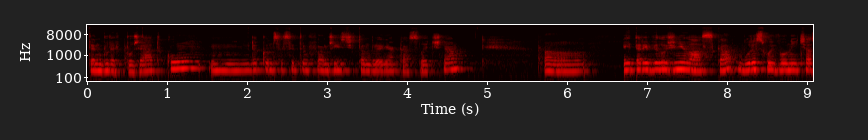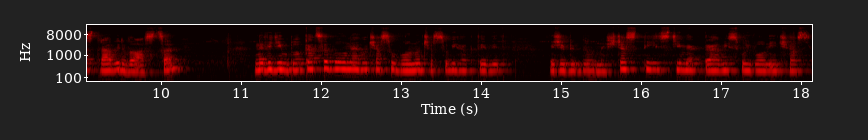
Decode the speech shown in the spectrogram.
Ten bude v pořádku. Um, dokonce si troufám říct, že tam bude nějaká slečna. Uh, je tady vyloženě láska. Bude svůj volný čas trávit v lásce. Nevidím blokace volného času, volnočasových aktivit že by byl nešťastný s tím, jak tráví svůj volný čas.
